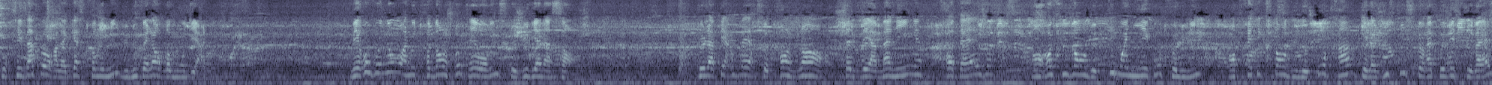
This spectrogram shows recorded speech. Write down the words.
pour ses apports à la gastronomie du nouvel ordre mondial. Mais revenons à notre dangereux terroriste Julian Assange, que la perverse transgenre Shelvea Manning protège en refusant de témoigner contre lui en prétextant d'une contrainte que la justice ferait peser sur elle,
